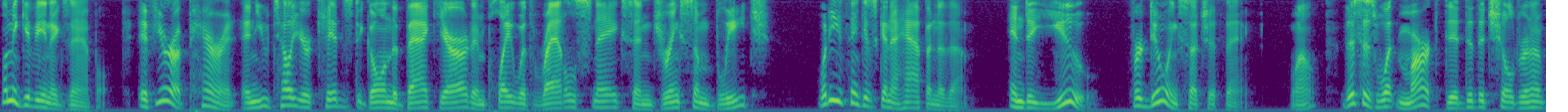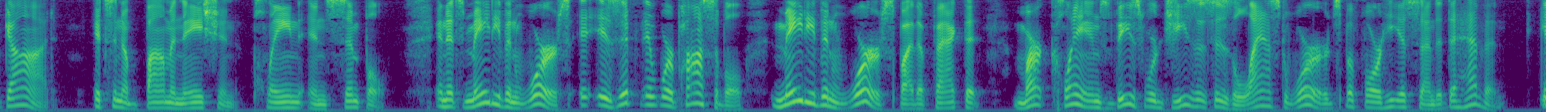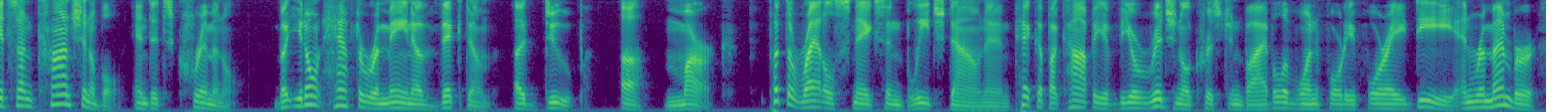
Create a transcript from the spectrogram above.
Let me give you an example. If you're a parent and you tell your kids to go in the backyard and play with rattlesnakes and drink some bleach, what do you think is going to happen to them? And to you for doing such a thing? Well, this is what Mark did to the children of God. It's an abomination, plain and simple. And it's made even worse, as if it were possible, made even worse by the fact that Mark claims these were Jesus' last words before he ascended to heaven. It's unconscionable and it's criminal. But you don't have to remain a victim, a dupe, a mark. Put the rattlesnakes and bleach down and pick up a copy of the original Christian Bible of 144 AD. And remember,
